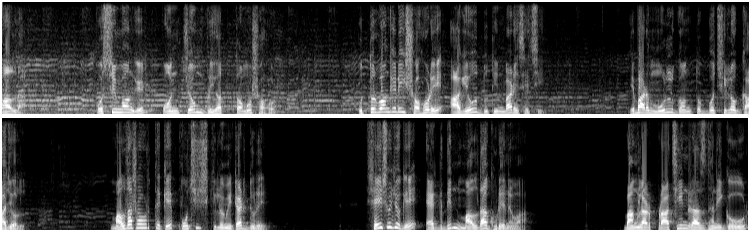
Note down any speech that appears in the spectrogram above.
মালদা পশ্চিমবঙ্গের পঞ্চম বৃহত্তম শহর। উত্তরবঙ্গের এই শহরে আগেও দু তিনবার এসেছি। এবার মূল গন্তব্য ছিল গাজল। মালদা শহর থেকে পঁচিশ কিলোমিটার দূরে। সেই সুযোগে একদিন মালদা ঘুরে নেওয়া। বাংলার প্রাচীন রাজধানী গৌড়,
